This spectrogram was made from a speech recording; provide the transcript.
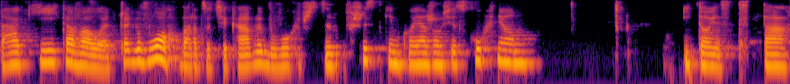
taki kawałeczek Włoch bardzo ciekawy, bo Włochy wszystkim kojarzą się z kuchnią. I to jest ta,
